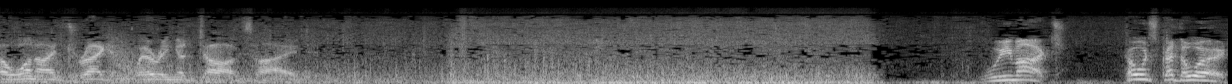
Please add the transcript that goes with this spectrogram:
A one-eyed dragon wearing a dog's hide. We march! Go and spread the word!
